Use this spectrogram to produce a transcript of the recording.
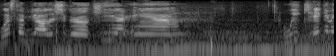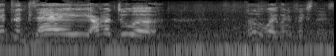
What's up, y'all? It's your girl Kia, and we kicking it today. I'm gonna do a. Oh wait, let me fix this.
